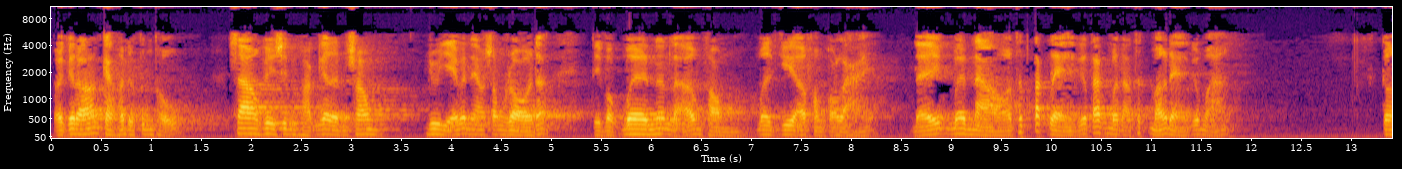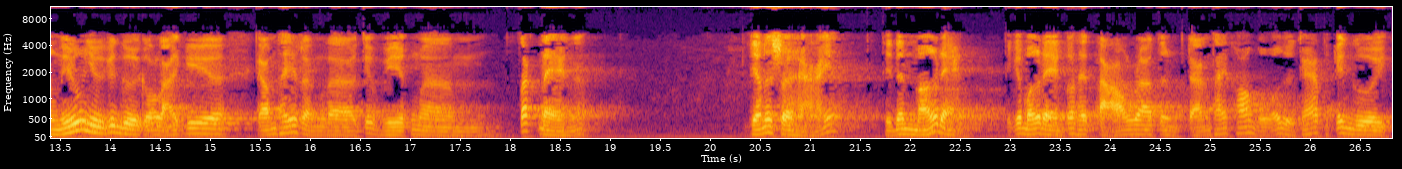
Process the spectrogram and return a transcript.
Và cái đó cần phải được tuân thủ. Sau khi sinh hoạt gia đình xong vui vẻ với nhau xong rồi đó thì một bên đó là ở phòng bên kia ở phòng còn lại. Để bên nào thích tắt đèn cứ tắt bên nào thích mở đèn cứ mở. Còn nếu như cái người còn lại kia cảm thấy rằng là cái việc mà tắt đèn á cho nó sợ hãi thì nên mở đèn. Thì cái mở đèn có thể tạo ra tình trạng thái khó ngủ ở người khác. Thì cái người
